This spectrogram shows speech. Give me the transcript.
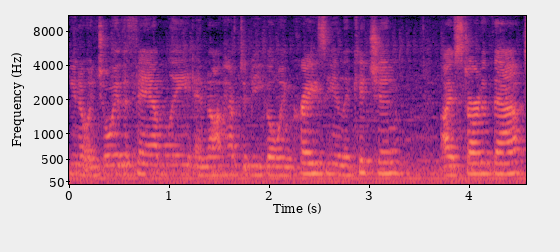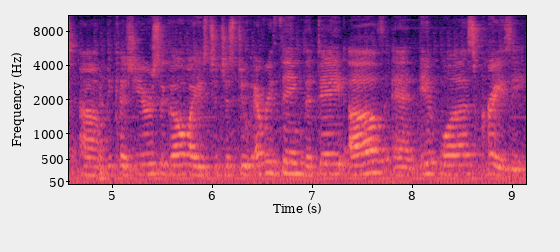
you know, enjoy the family and not have to be going crazy in the kitchen. I started that um, because years ago I used to just do everything the day of and it was crazy.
